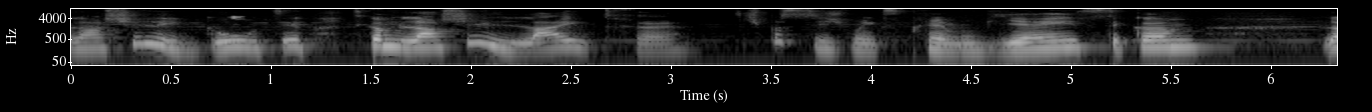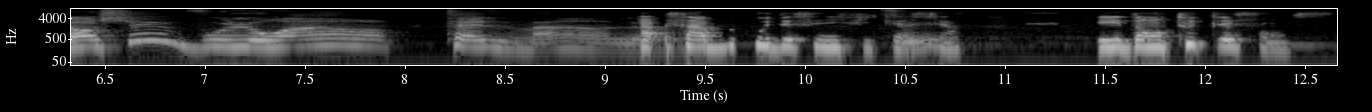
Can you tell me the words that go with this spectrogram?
lâcher l'ego, tu sais. C'est comme lâcher l'être. Je sais pas si je m'exprime bien. C'est comme lâcher vouloir tellement. Ah, ça a beaucoup de significations. Et dans tous les sens.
